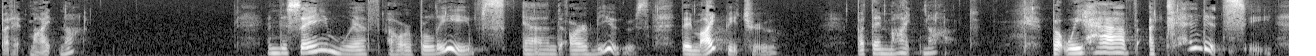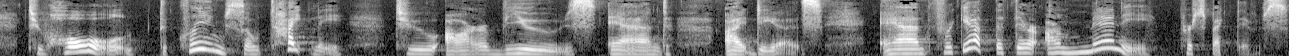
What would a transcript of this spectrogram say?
but it might not. And the same with our beliefs and our views. They might be true, but they might not. But we have a tendency to hold, to cling so tightly to our views and ideas and forget that there are many perspectives,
